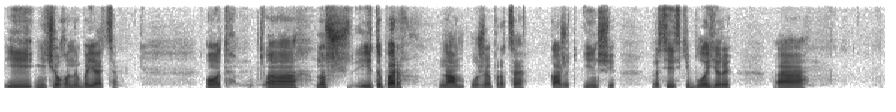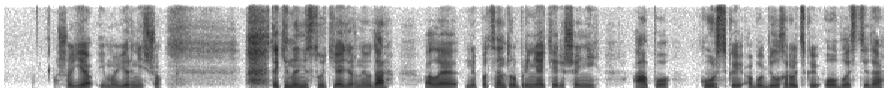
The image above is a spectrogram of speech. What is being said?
і нічого не бояться. От. А, ну і тепер нам уже про це кажуть інші російські блогери, а, що є ймовірність, що таки нанесуть ядерний удар, але не по центру прийняття рішень, а по Курській або Білгородській області. Да?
